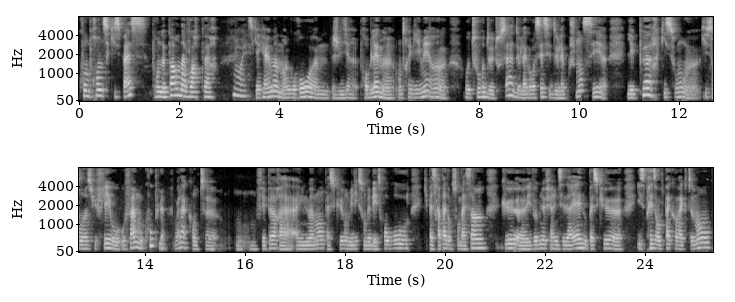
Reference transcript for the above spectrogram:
comprendre ce qui se passe pour ne pas en avoir peur. Parce qu'il y a quand même un, gros, je vais dire, problème, entre guillemets, hein, autour de tout ça, de la grossesse et de l'accouchement, c'est euh, les peurs qui sont, euh, qui sont insufflées aux, femmes, aux couples. Voilà, quand euh, on, fait peur à, une maman parce qu'on lui dit que son bébé est trop gros, qu'il passera pas dans son bassin, qu'il il vaut mieux faire une césarienne ou parce que il se présente pas correctement.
